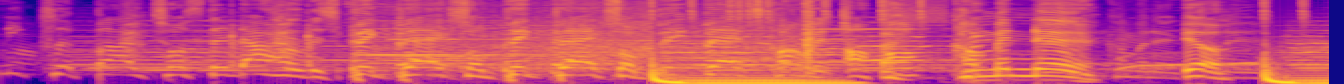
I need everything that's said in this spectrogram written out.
Money clip I tossed it. I heard it's big bags on big bags on big bags coming. Uh uh coming in. Yeah,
